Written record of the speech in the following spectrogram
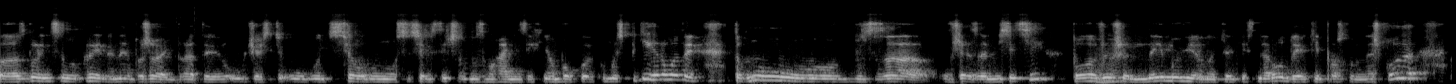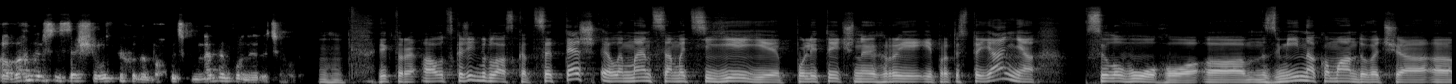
е, Збройні сили України не бажають брати участь у, у цьому соціалістичному змаганні з їхнього боку комусь підігрувати. Тому за вже за місяці, положивши неймовірну кількість народу, який просто не шкода, а вагнерівці все ще успіху на Бахмутському напрямку не досягли. Угу. Вікторе, а от скажіть, будь ласка, це теж елемент саме цієї політичної гри і протистояння? Силового е, зміна командувача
